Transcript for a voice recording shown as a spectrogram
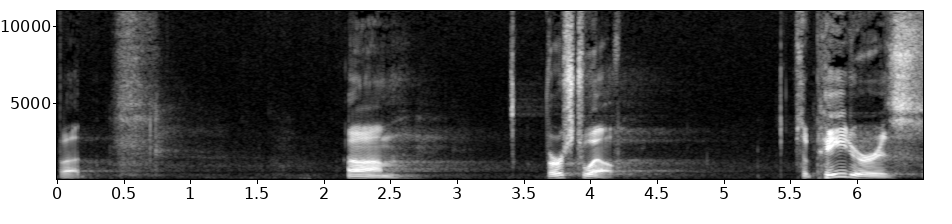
But, um, verse 12. So Peter is,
